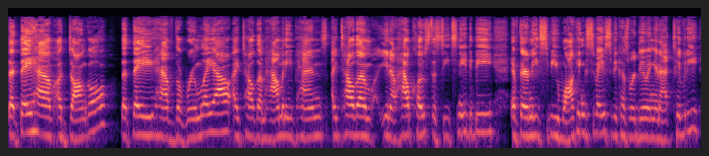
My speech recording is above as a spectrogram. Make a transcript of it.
that they have a dongle, that they have the room layout. I tell them how many pens. I tell them, you know, how close the seats need to be, if there needs to be walking space because we're doing an activity.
